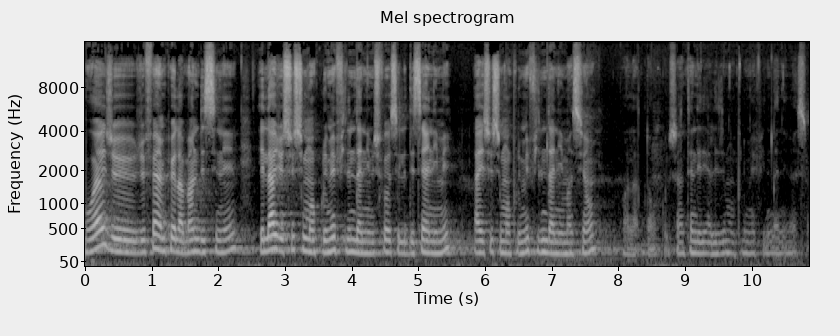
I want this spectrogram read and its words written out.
Ouais, je, fais un peu la bande dessinée. Et là, je suis sur mon premier film d'animation. Aussi le dessin animé. Là, je suis sur mon premier film d'animation. Voilà, donc je suis en train de réaliser mon premier film d'animation.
